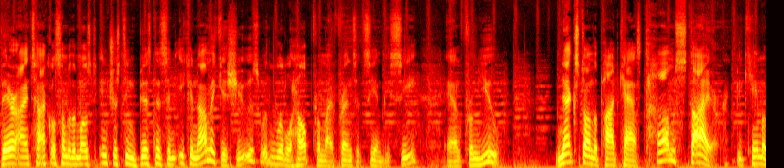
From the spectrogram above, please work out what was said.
There, I tackle some of the most interesting business and economic issues with a little help from my friends at CNBC and from you. Next on the podcast, Tom Steyer became a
